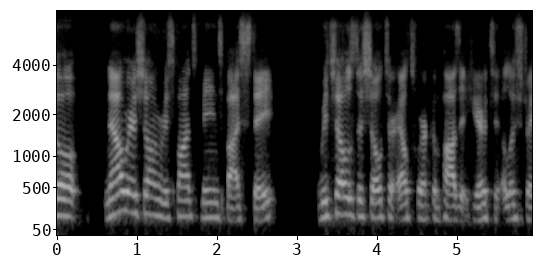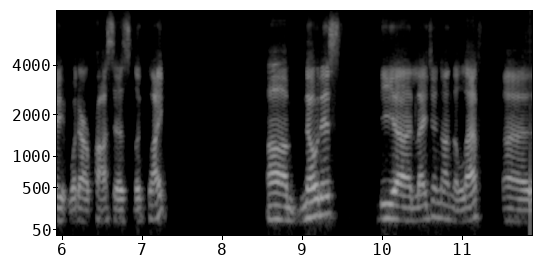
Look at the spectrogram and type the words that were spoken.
So now we're showing response means by state. We chose the shelter elsewhere composite here to illustrate what our process looked like. Um, notice the uh, legend on the left uh,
